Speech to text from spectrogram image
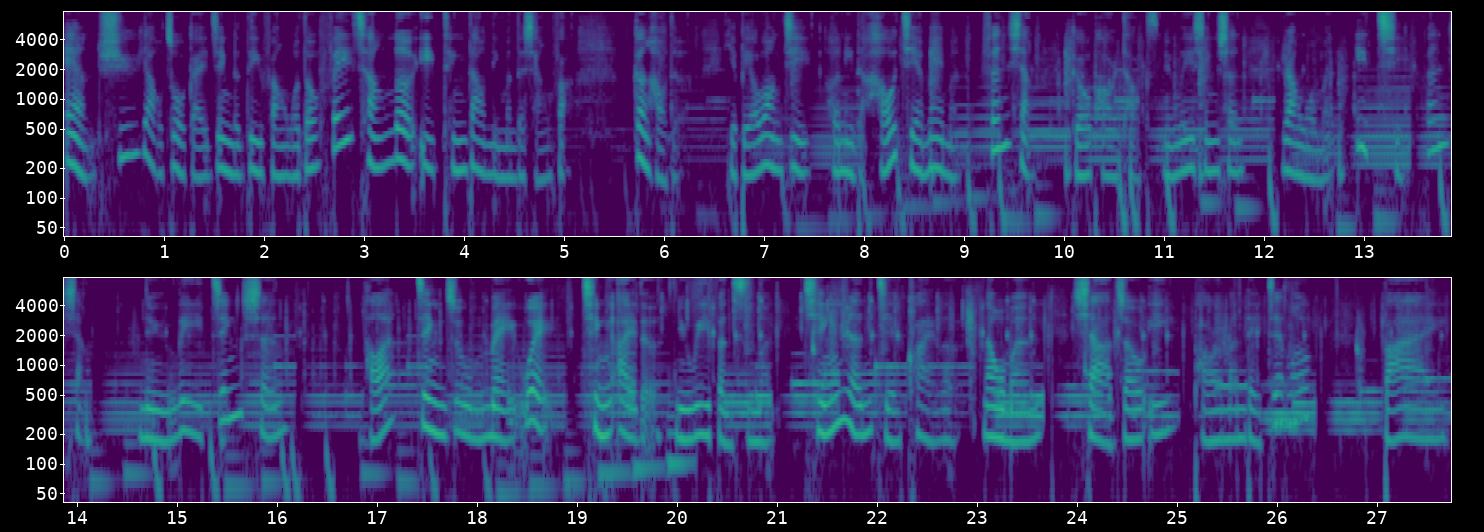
and 需要做改进的地方，我都非常乐意听到你们的想法。更好的，也不要忘记和你的好姐妹们分享 Girl Power Talks 女力新生，让我们一起分享女力精神。好啊，敬祝每位亲爱的女力粉丝们情人节快乐！那我们下周一 Power Monday 见喽，拜。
